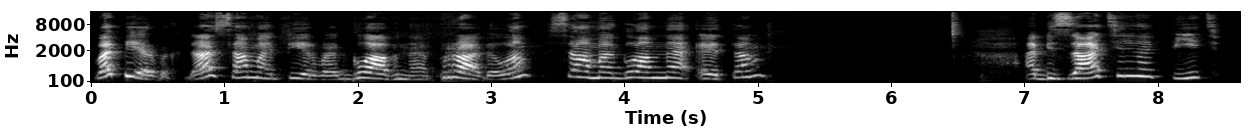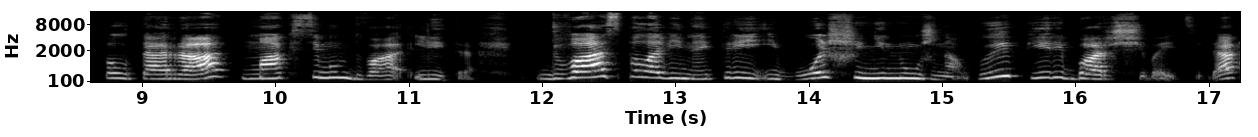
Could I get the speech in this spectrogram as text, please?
Во-первых, да, самое первое, главное правило, самое главное это обязательно пить полтора, максимум два литра. Два с половиной, три и больше не нужно. Вы перебарщиваете, да,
